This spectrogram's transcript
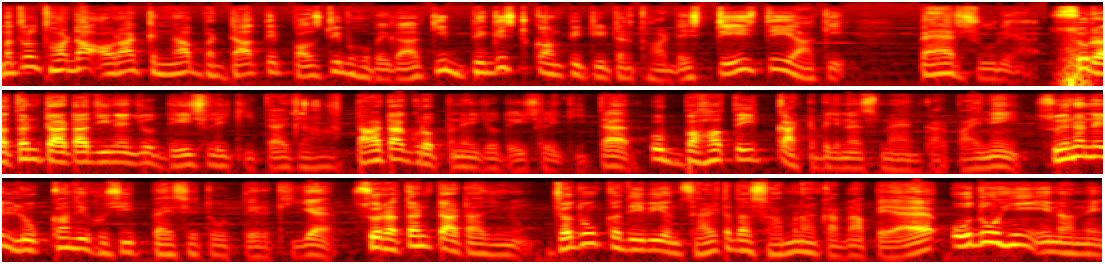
ਮਤਲਬ ਤੁਹਾਡਾ ਔਰਾ ਕਿੰਨਾ ਵੱਡਾ ਤੇ ਪੋਜ਼ਿਟਿਵ ਹੋਵੇਗਾ ਕਿ ਬਿਗੇਸਟ ਕੰਪੀਟੀਟਰ ਤੁਹਾਡੇ ਸਟੇਜ ਤੇ ਆ ਕੇ ਪੈਰ ਛੂ ਰਿਹਾ ਹੈ। ਸੋ ਰਤਨ ਟਾਟਾ ਜੀ ਨੇ ਜੋ ਦੇਸ਼ ਲਈ ਕੀਤਾ ਜਾਂ ਟਾਟਾ ਗਰੁੱਪ ਨੇ ਜੋ ਦੇਸ਼ ਲਈ ਕੀਤਾ ਉਹ ਬਹੁਤ ਹੀ ਘੱਟ ਬਿਜ਼ਨਸਮੈਨ ਕਰ ਪਾਏ ਨੇ। ਸੋ ਇਹਨਾਂ ਨੇ ਲੋਕਾਂ ਦੀ ਖੁਸ਼ੀ ਪੈਸੇ ਤੋਂ ਉੱਤੇ ਰੱਖੀ ਹੈ। ਸੋ ਰਤਨ ਟਾਟਾ ਜੀ ਨੂੰ ਜਦੋਂ ਕਦੇ ਵੀ ਇਨਸਲਟ ਦਾ ਸਾਹਮਣਾ ਕਰਨਾ ਪਿਆ ਹੈ, ਉਦੋਂ ਹੀ ਇਹਨਾਂ ਨੇ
